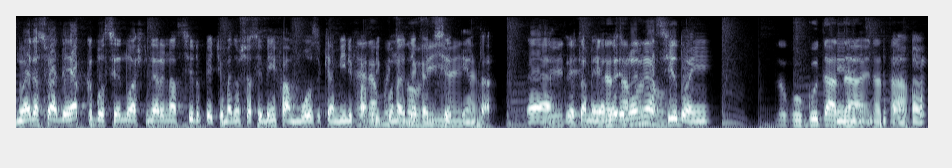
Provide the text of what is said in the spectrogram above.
Não é da sua época, você não acho que não era nascido, Petit, mas é um chassi bem famoso que a Mini era fabricou na década de 70. Ainda. É, ele, eu também. Eu, eu não era nascido ainda. No Gugu Dadá ainda tava.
